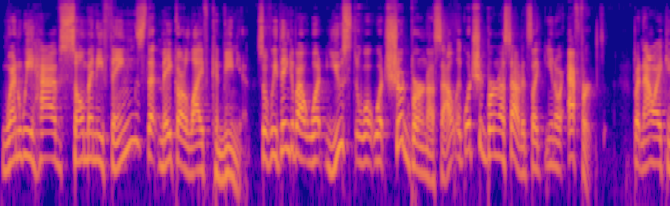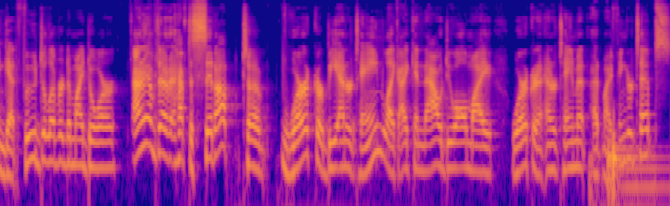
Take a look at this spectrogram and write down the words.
when we have so many things that make our life convenient. So if we think about what used to what what should burn us out, like what should burn us out? It's like, you know, effort. But now I can get food delivered to my door. I don't have to have to sit up to work or be entertained. Like I can now do all my work or entertainment at my fingertips.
